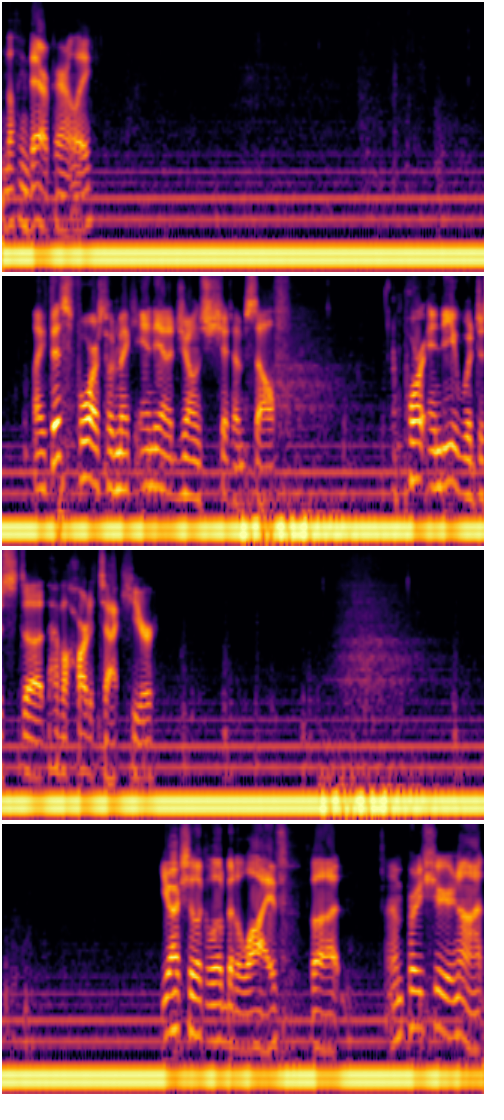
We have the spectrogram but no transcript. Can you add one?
nothing there apparently. Like, this forest would make Indiana Jones shit himself. Poor Indy would just uh, have a heart attack here. You actually look a little bit alive, but I'm pretty sure you're not.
